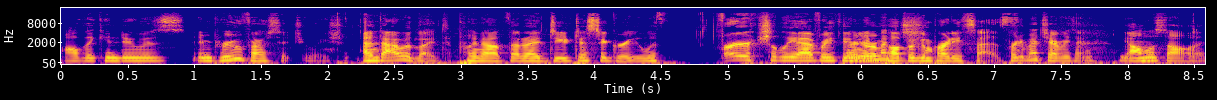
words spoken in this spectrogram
all they can do is improve our situation. and I would like to point out that I do disagree with virtually everything Pretty the much- Republican Party says. Pretty much everything, almost all of it.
